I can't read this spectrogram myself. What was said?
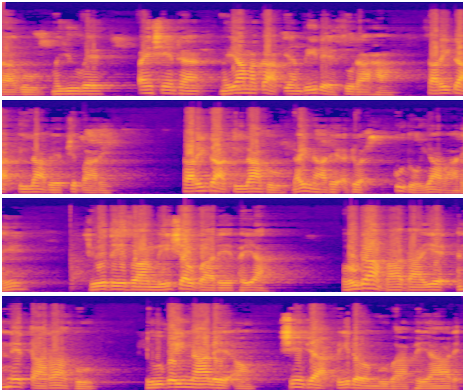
တာကိုမယူပဲပိုင်ရှင်ထံမရမကပြန်ပေးတယ်ဆိုတာဟာသာရိတ္တတီလပဲဖြစ်ပါတယ်သာရိတ္တတီလကိုလိုက်နာတဲ့အတွက်ကုသိုလ်ရပါတယ်ယူသေးစွာမေးလျှောက်ပါတယ်ဖယား ဗုဒ္ဓဘာသာရဲ့အနှစ်သာရကိုလူပိန်းနားလေအောင် ရှင်းပြပေးတော်မူပါဖရာတဲ့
